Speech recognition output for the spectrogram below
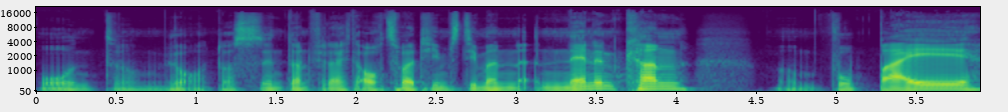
Und ähm, ja, das sind dann vielleicht auch zwei Teams, die man nennen kann. Ähm, wobei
